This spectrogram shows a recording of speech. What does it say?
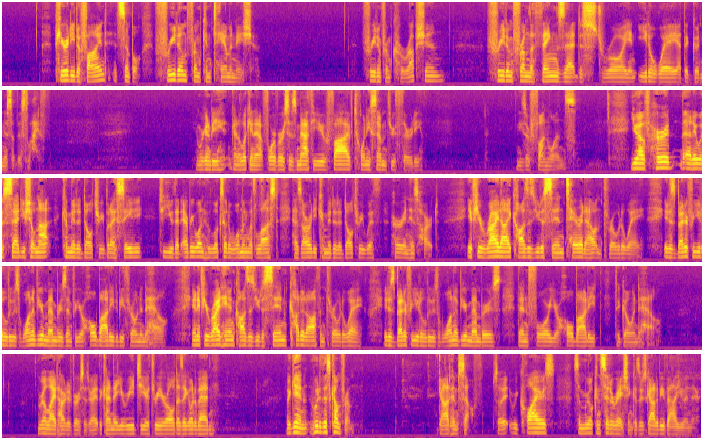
Purity defined, it's simple freedom from contamination, freedom from corruption, freedom from the things that destroy and eat away at the goodness of this life. And we're going to be kind of looking at four verses Matthew 5 27 through 30. These are fun ones. You have heard that it was said, You shall not commit adultery, but I say to you that everyone who looks at a woman with lust has already committed adultery with her in his heart. If your right eye causes you to sin, tear it out and throw it away. It is better for you to lose one of your members than for your whole body to be thrown into hell. And if your right hand causes you to sin, cut it off and throw it away. It is better for you to lose one of your members than for your whole body to go into hell. Real lighthearted verses, right? The kind that you read to your three year old as they go to bed. Again, who did this come from? God Himself. So it requires some real consideration because there's got to be value in there.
